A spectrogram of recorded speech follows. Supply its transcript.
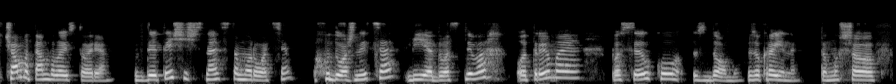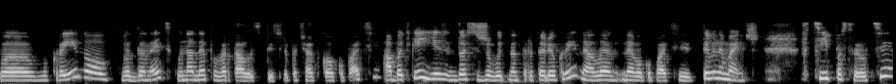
В чому там була історія? В 2016 році художниця Лія Досліва отримає посилку з дому з України, тому що в, в Україну в Донецьк вона не поверталась після початку окупації. А батьки її досі живуть на території України, але не в окупації. Тим не менш, в цій посилці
